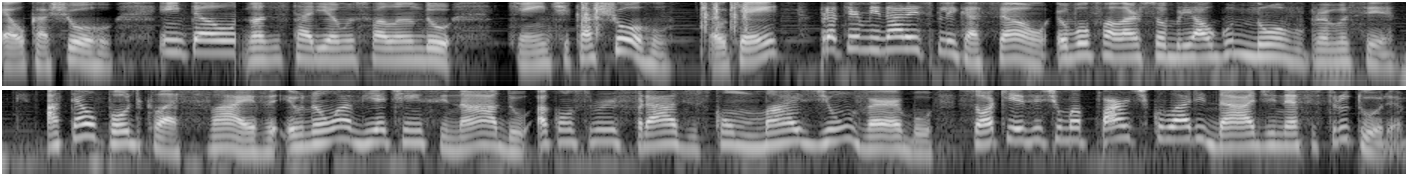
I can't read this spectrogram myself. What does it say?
é o cachorro. Então nós estaríamos falando quente cachorro, ok? Para terminar a explicação, eu vou falar sobre algo novo para você. Até o Podcast 5, eu não havia te ensinado a construir frases com mais de um verbo, só que existe uma particularidade nessa estrutura.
